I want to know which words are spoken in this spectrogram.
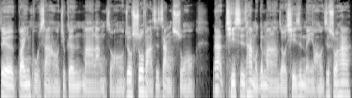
这个观音菩萨哈就跟马郎走，就说法是这样说吼。那其实他们跟马郎走，其实没有就，说他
